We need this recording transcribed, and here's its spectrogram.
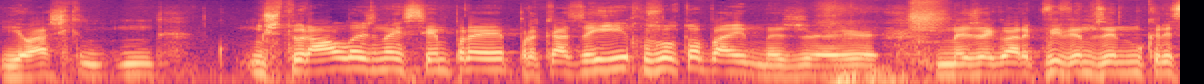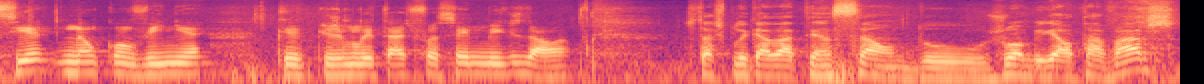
E eu acho que hum, misturá-las nem sempre é, por acaso aí resultou bem, mas, eh, mas agora que vivemos em democracia, não convinha que, que os militares fossem inimigos dela. Está explicada a atenção do João Miguel Tavares.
